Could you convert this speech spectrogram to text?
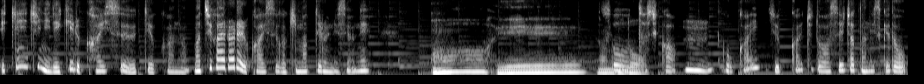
1日にできる回数っていうかあの間違えられる回数が決まってるんですよね。ああ、へえ、なるほそうど。確か、うん、5回？10回？ちょっと忘れちゃったんですけど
